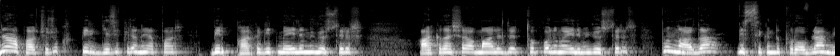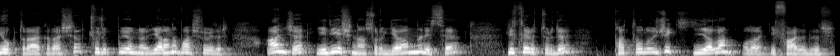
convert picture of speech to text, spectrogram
ne yapar çocuk? Bir gezi planı yapar. Bir parka gitme eylemi gösterir. Arkadaşlar mahallede top oynama eğilimi gösterir. Bunlarda bir sıkıntı problem yoktur arkadaşlar. Çocuk bu yönlere yalana başvurabilir. Ancak 7 yaşından sonra yalanlar ise literatürde patolojik yalan olarak ifade edilir.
